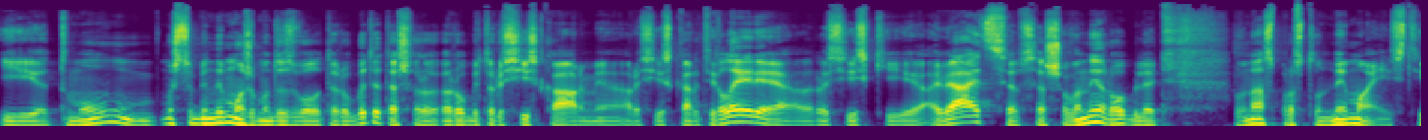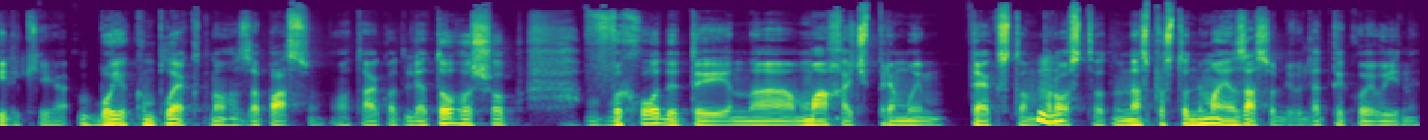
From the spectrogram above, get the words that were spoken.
І тому ми собі не можемо дозволити робити те, що робить російська армія, російська артилерія, російські авіація, все, що вони роблять. В нас просто немає стільки боєкомплектного запасу. Отак, от для того, щоб виходити на махач прямим текстом. Mm. Просто у нас просто немає засобів для такої війни.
